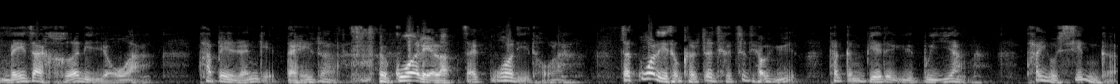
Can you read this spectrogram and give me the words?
没在河里游啊，它被人给逮着了，在 锅里了，在锅里头了。在锅里头，可是这条这条鱼，它跟别的鱼不一样啊，它有性格。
